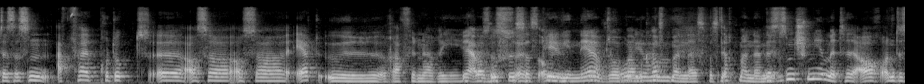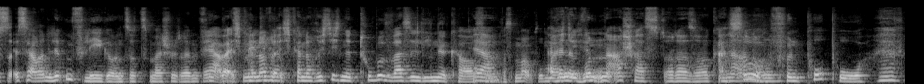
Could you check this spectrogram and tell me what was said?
das ist ein Abfallprodukt äh, aus der, aus der Erdölraffinerie. Ja, aber das wofür ist, äh, das originär? Wo, warum Petroleum. kauft man das? Was macht man damit? Das ist ein Schmiermittel auch und das ist ja auch in Lippenpflege und so zum Beispiel drin. ja, aber ich kann, doch, ich kann doch richtig eine Tube Vaseline kaufen. ja. Was, wo mache wenn du einen wunden hin? Arsch hast oder so, Ach keine so, Ahnung. für ein Popo.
